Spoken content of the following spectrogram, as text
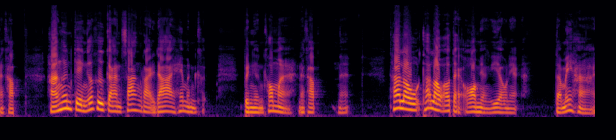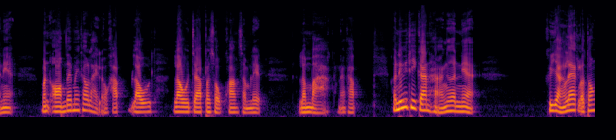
นะครับ หาเงินเก่งก็คือการสร้างรายได้ให้มันเป็นเงินเข้ามานะครับนะถ้าเราถ้าเราเอาแต่ออมอย่างเดียวเนี่ยแต่ไม่หาเนี่ยมันออมได้ไม่เท่าไหร่แล้วครับ เราเราจะประสบความสำเร็จลำบากนะครับ คราวนี้วิธีการหาเงินเนี่ยคืออย่างแรกเราต้อง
